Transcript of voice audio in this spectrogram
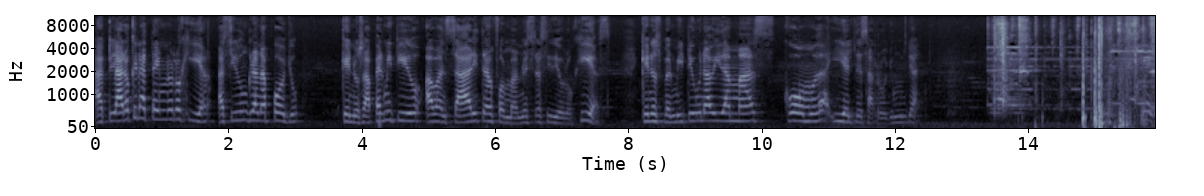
Aclaro que la tecnología ha sido un gran apoyo que nos ha permitido avanzar y transformar nuestras ideologías, que nos permite una vida más cómoda y el desarrollo mundial. ¿Qué?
